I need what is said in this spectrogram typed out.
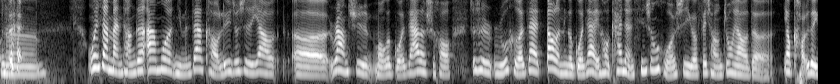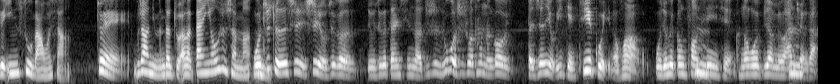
对，嗯，问一下满堂跟阿莫，你们在考虑就是要呃让去某个国家的时候，就是如何在到了那个国家以后开展新生活，是一个非常重要的要考虑的一个因素吧？我想，对，不知道你们的主要的担忧是什么？嗯我就觉得是是有这个有这个担心的，就是如果是说他能够本身有一点接轨的话，我就会更放心一些，可能我比较没有安全感。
